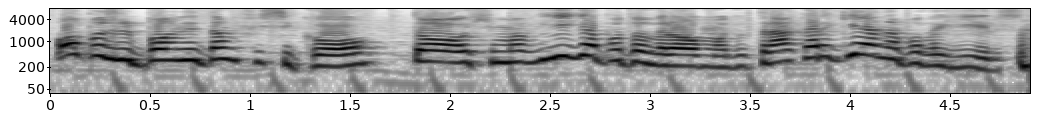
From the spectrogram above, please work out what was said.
Όπως λοιπόν ήταν φυσικό, το όχημα βγήκε από το δρόμο του, τράκαρε και αναποδογύρισε.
